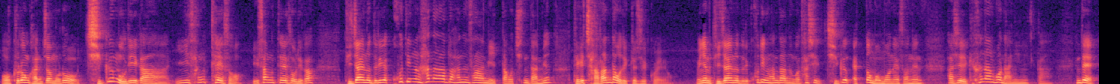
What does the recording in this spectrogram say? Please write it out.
어, 그런 관점으로 지금 우리가 이 상태에서 이 상태에서 우리가 디자이너들이 코딩을 하나라도 하는 사람이 있다고 친다면 되게 잘한다고 느껴질 거예요. 왜냐면 디자이너들이 코딩을 한다는 건 사실 지금 했던 모먼에서는 사실 이렇게 흔한 건 아니니까 근데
